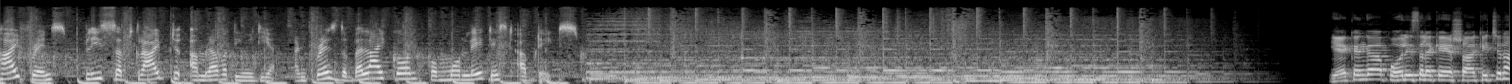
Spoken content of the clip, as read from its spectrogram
Hi friends please subscribe to Amaravati media and press the bell icon for more latest updates ఏకంగా పోలీసులకే షాక్ ఇచ్చిన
